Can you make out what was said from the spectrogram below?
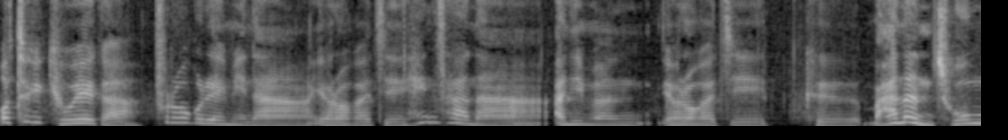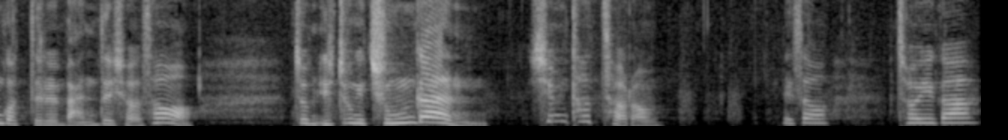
어떻게 교회가 프로그램이나 여러 가지 행사나 아니면 여러 가지 그 많은 좋은 것들을 만드셔서 좀 일종의 중간 쉼터처럼 그래서 저희가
